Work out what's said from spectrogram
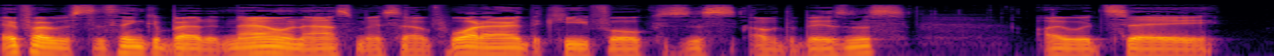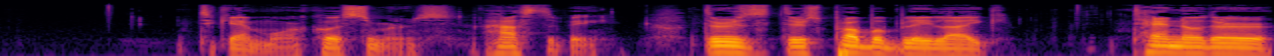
if I was to think about it now and ask myself what are the key focuses of the business, I would say to get more customers. It has to be. There's there's probably like ten other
